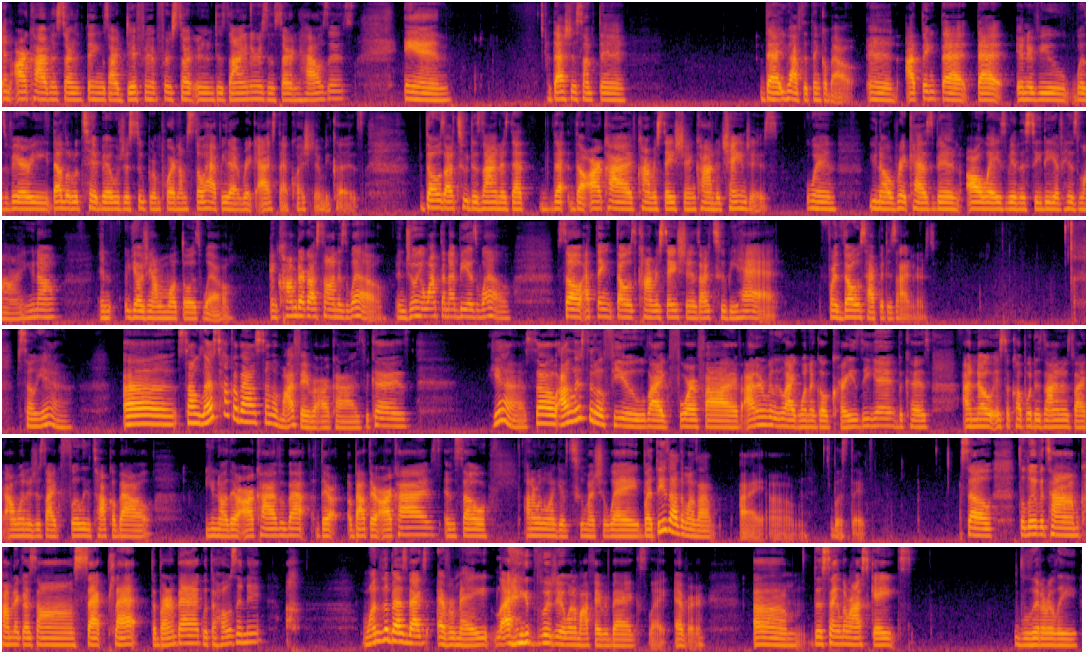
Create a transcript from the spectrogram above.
and archiving certain things are different for certain designers and certain houses. And that's just something that you have to think about. And I think that that interview was very, that little tidbit was just super important. I'm so happy that Rick asked that question because those are two designers that that the archive conversation kind of changes when you know Rick has been always been the CD of his line, you know, and Yohji Yamamoto as well, and Comme des Garçons as well, and Junya Watanabe as well. So I think those conversations are to be had for those type of designers. So yeah. Uh so let's talk about some of my favorite archives because yeah, so I listed a few like four or five. I didn't really like want to go crazy yet because I know it's a couple designers like I want to just like fully talk about you know their archive about their about their archives and so I don't really want to give too much away, but these are the ones I I um listed. So the Louis Vuitton Comme des Garçons Sac Plat, the burn bag with the hose in it. One of the best bags ever made. Like it's legit one of my favorite bags, like ever. Um, the Saint Laurent skates, literally,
